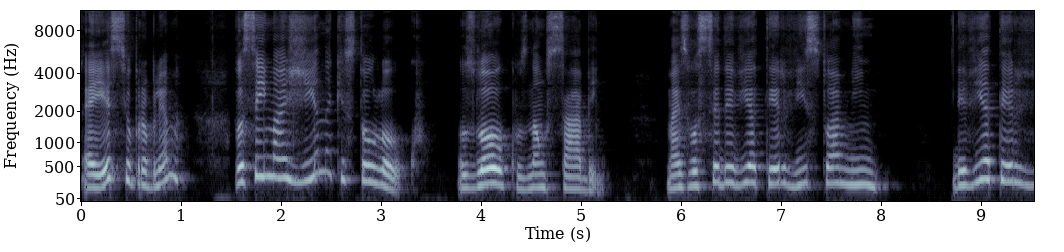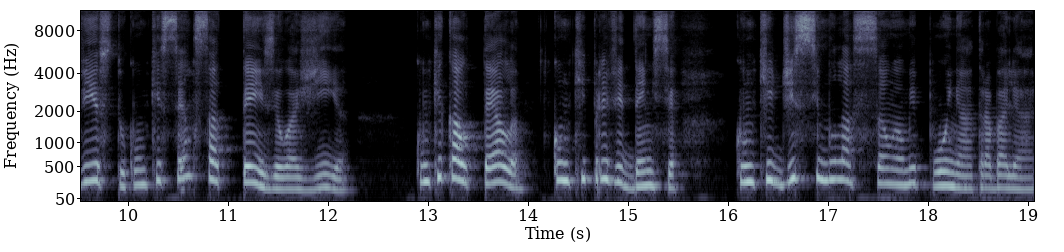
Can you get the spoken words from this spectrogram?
é esse o problema? Você imagina que estou louco. Os loucos não sabem mas você devia ter visto a mim. Devia ter visto com que sensatez eu agia, com que cautela, com que previdência, com que dissimulação eu me punha a trabalhar.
